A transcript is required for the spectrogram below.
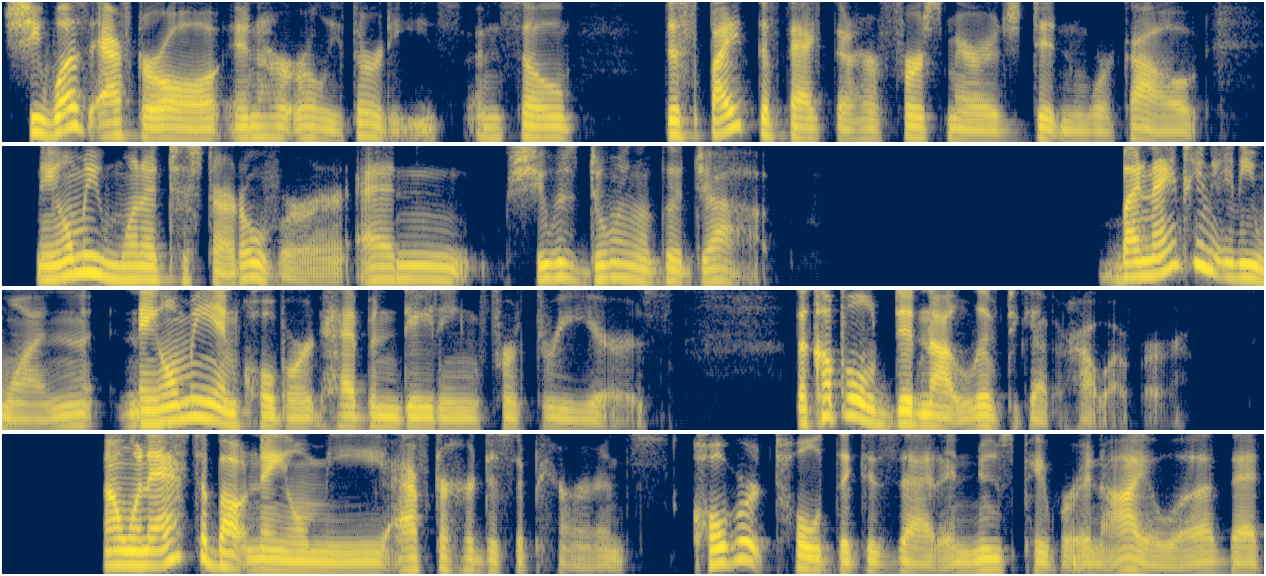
She was, after all, in her early 30s. And so, despite the fact that her first marriage didn't work out, Naomi wanted to start over, and she was doing a good job. By 1981, Naomi and Colbert had been dating for three years. The couple did not live together, however. Now, when asked about Naomi after her disappearance, Colbert told the Gazette, a newspaper in Iowa, that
